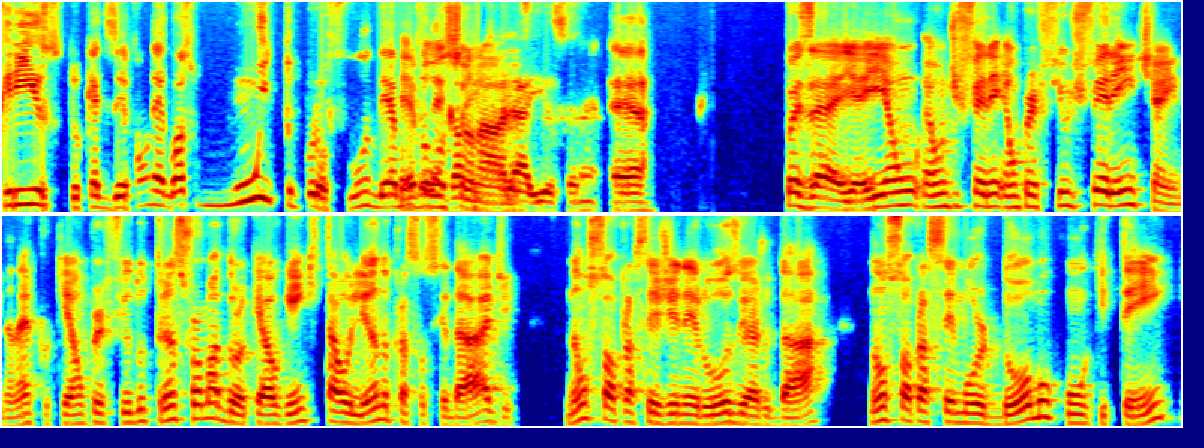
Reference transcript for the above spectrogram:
Cristo, quer dizer, foi um negócio muito profundo e é muito legal olhar isso, né? É. Pois é, e aí é um, é, um é um perfil diferente ainda, né? Porque é um perfil do transformador, que é alguém que está olhando para a sociedade, não só para ser generoso e ajudar, não só para ser mordomo com o que tem,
